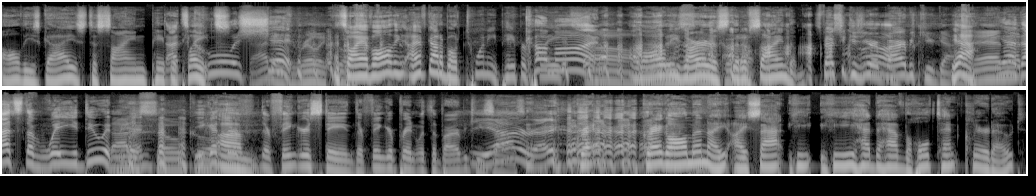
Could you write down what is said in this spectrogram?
all these guys to sign paper That's plates. cool as shit. is really cool. And so I have all these. I've got about twenty paper Come plates on. of all these artists that have signed them. Especially because you're a barbecue guy. Yeah. man. yeah, that's, the way you do it, that man. is so cool. You get their, um, their fingers stained, their fingerprint with the barbecue yeah, sauce. right. Gregg, Gregg Allman, I, I sat. He he had to have the whole tent cleared out,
